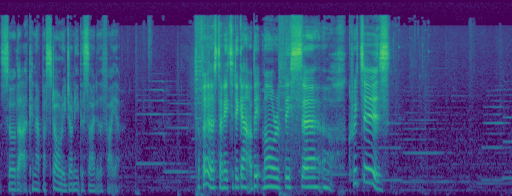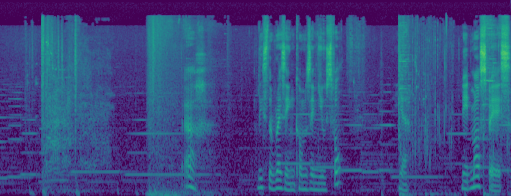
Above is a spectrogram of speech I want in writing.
so that I can have my storage on either side of the fire. So first I need to dig out a bit more of this, uh, oh, critters. Ugh. At least the resin comes in useful. Yeah. Need more space.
